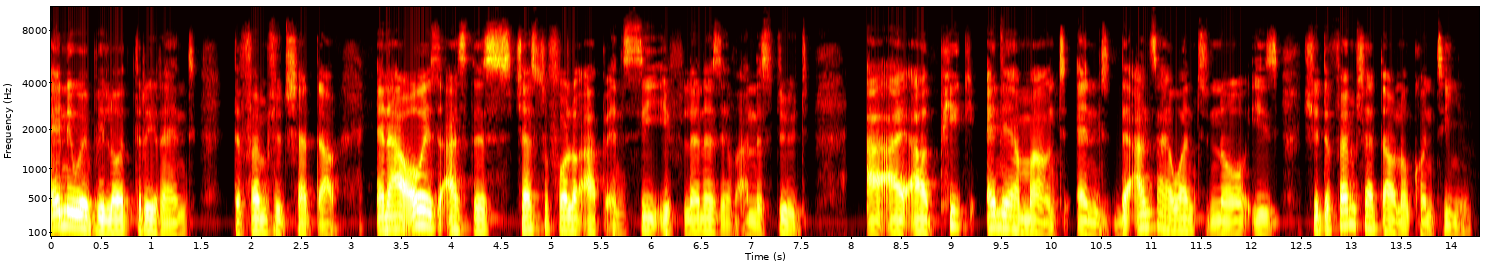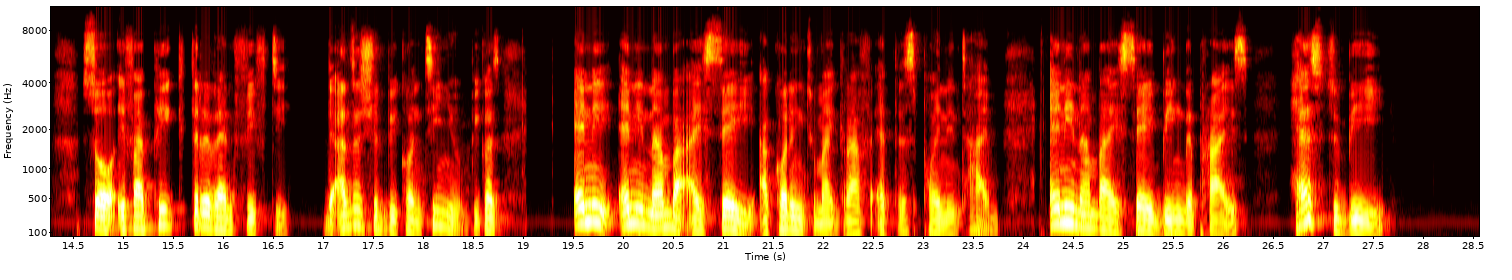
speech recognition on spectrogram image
anywhere below three rand, the firm should shut down. And I always ask this just to follow up and see if learners have understood I, I'll pick any amount, and the answer I want to know is should the firm shut down or continue? So if I pick three rand fifty, the answer should be continue because any any number I say according to my graph at this point in time, any number I say being the price has to be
